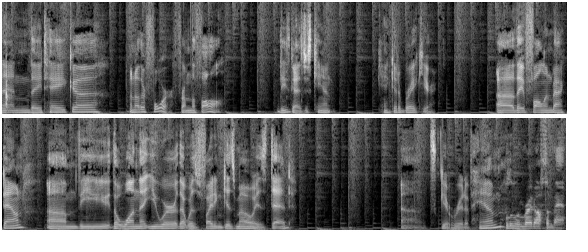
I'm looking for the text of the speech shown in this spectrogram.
then they take uh another 4 from the fall. These guys just can't can't get a break here. Uh, they've fallen back down. Um, the the one that you were that was fighting Gizmo is dead. Uh, let's get rid of him. Blew him right off the mat.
